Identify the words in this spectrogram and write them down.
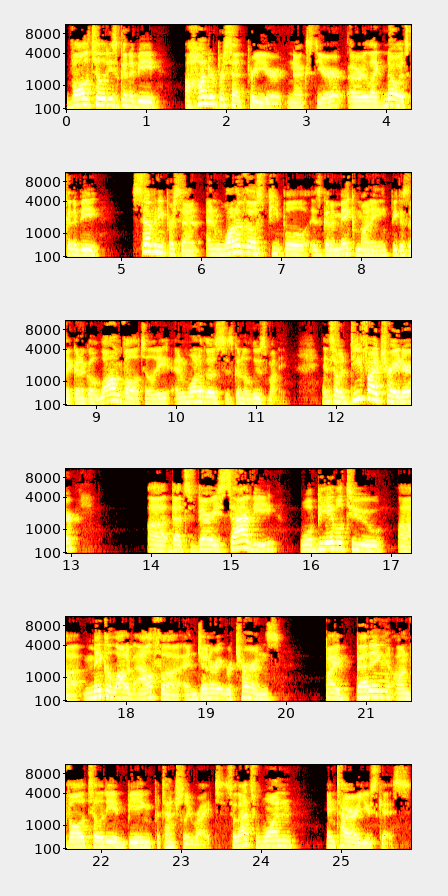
volatility is going to be 100% per year next year, or like, no, it's going to be 70%, and one of those people is going to make money because they're going to go long volatility, and one of those is going to lose money. And so a DeFi trader uh, that's very savvy will be able to uh, make a lot of alpha and generate returns by betting on volatility and being potentially right. So that's one entire use case.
